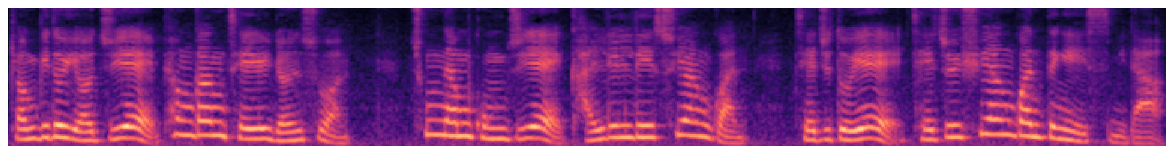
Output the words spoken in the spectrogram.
경기도 여주의 평강제일연수원, 충남 공주의 갈릴리 수양관, 제주도의 제주 휴양관 등에 있습니다.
